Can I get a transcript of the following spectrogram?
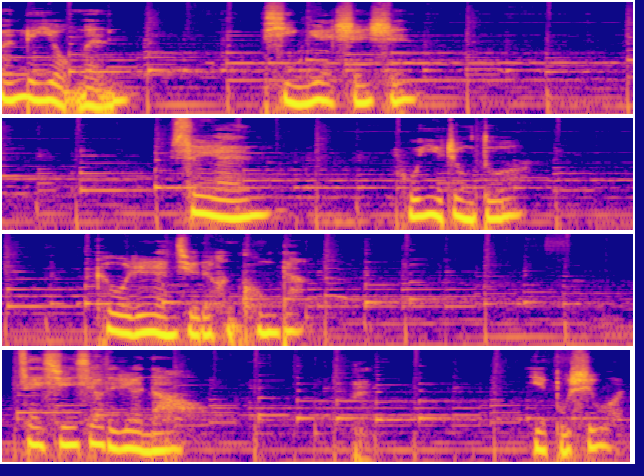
门里有门，庭院深深。虽然无意众多，可我仍然觉得很空荡。再喧嚣的热闹，也不是我的。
